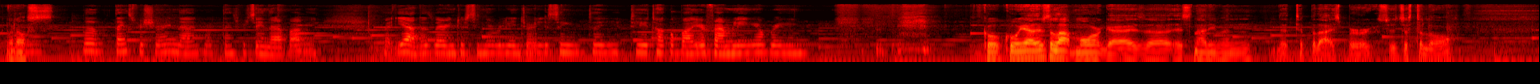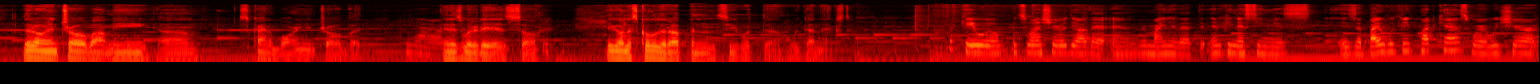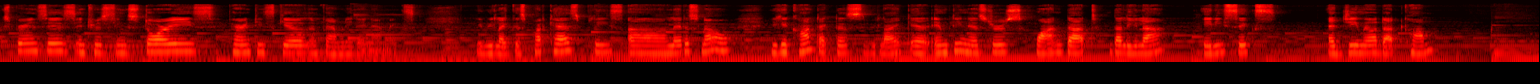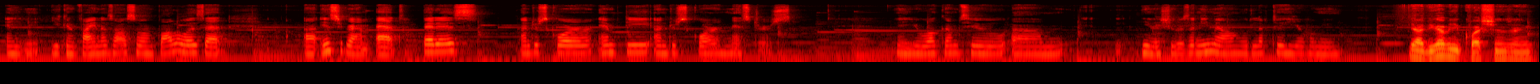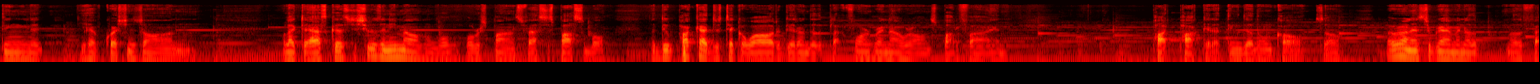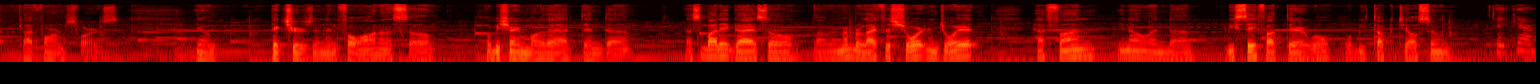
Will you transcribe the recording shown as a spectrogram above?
what else? Well, thanks for sharing that. Thanks for saying that about me. But yeah, that's very interesting. I really enjoy listening to you, to you talk about your family and your bringing. cool, cool. Yeah, there's a lot more, guys. Uh, it's not even the tip of the iceberg. So it's just a little, little intro about me. Um, it's kind of boring intro, but yeah. it is what it is. So, here you go. Let's close it up and see what uh, we got next. Okay, well, I just want to share with y'all that and remind you that the Empty Nesting is is a bi-weekly podcast where we share our experiences, interesting stories, parenting skills, and family dynamics. If you like this podcast, please uh, let us know. You can contact us if you like at emptynesters1.dalila86 at gmail.com. And you can find us also and follow us at uh, Instagram at Perez underscore empty underscore nesters and you're welcome to um, you know shoot us an email. We'd love to hear from you. Yeah if you have any questions or anything that you have questions on would like to ask us just shoot us an email and we'll, we'll respond as fast as possible. The do podcast just take a while to get onto the platforms right now we're on spotify and pot pocket i think the other one called. So we're on instagram and other other platforms as far as you know pictures and info on us. So we'll be sharing more of that and uh, that's about it, guys. So uh, remember, life is short. Enjoy it. Have fun, you know, and uh, be safe out there. We'll we'll be talking to y'all soon. Take care.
